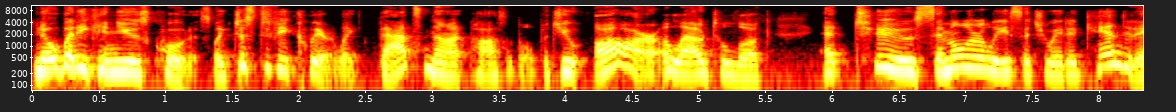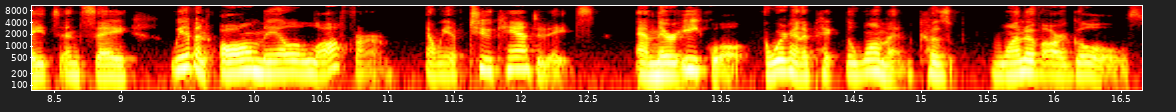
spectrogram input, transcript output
Nobody can use quotas. Like, just to be clear, like, that's not possible. But you are allowed to look at two similarly situated candidates and say, we have an all male law firm and we have two candidates and they're equal. And we're going to pick the woman because one of our goals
